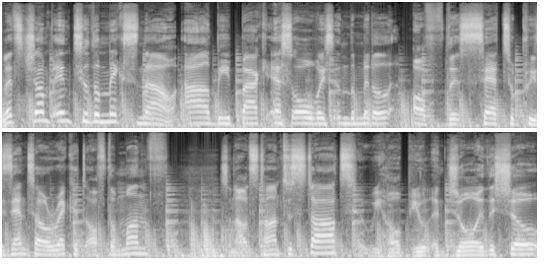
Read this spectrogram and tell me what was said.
Let's jump into the mix now. I'll be back as always in the middle of the set to present our record of the month. So now it's time to start. We hope you'll enjoy the show.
